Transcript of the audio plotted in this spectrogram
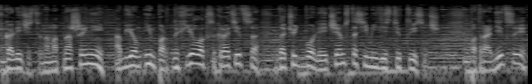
В количественном отношении объем импортных елок сократится до чуть более чем 170 тысяч. По традиции,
